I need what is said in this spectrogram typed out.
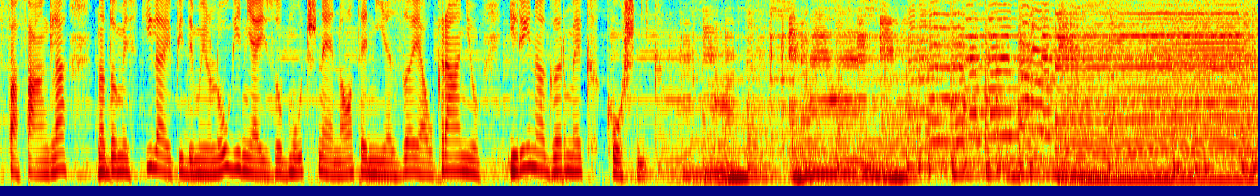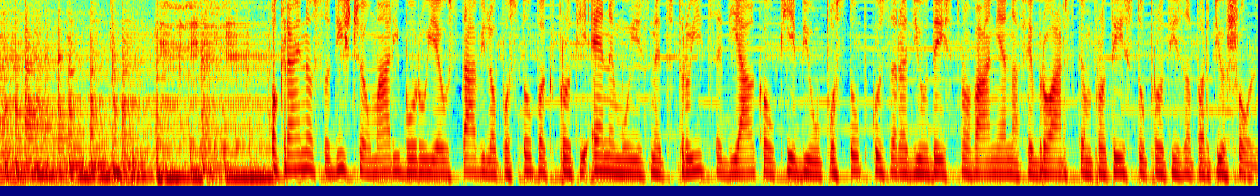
Fafangla nadomestila epidemiologinja iz območne enote NIJZ-ja v Kranju Irena Grmek Košnik. Okrajno sodišče v Mariboru je ustavilo postopek proti enemu izmed trojice dijakov, ki je bil v postopku zaradi udejstvovanja na februarskem protestu proti zaprtju šol.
